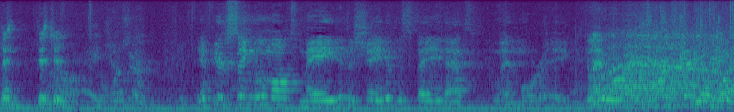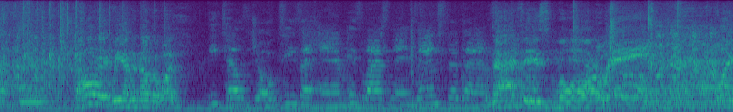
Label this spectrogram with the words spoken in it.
This, this Jim. If your single malt's made in the shade of the spade, that's Glen Moray. Glenn Roy. That You was have one? Hold it, we have another one. He tells jokes, he's a ham, his last name's Amsterdam. That is Morey. like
